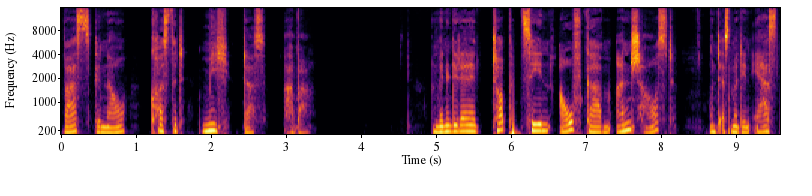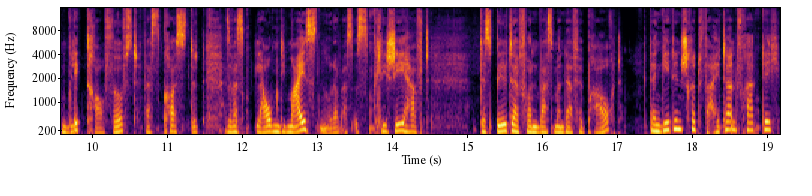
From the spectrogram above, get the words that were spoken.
was genau kostet mich das aber. Und wenn du dir deine Top 10 Aufgaben anschaust, und erstmal den ersten Blick drauf wirfst, was kostet, also was glauben die meisten oder was ist klischeehaft das Bild davon, was man dafür braucht, dann geh den Schritt weiter und frag dich,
